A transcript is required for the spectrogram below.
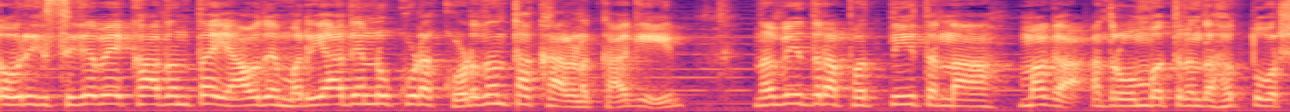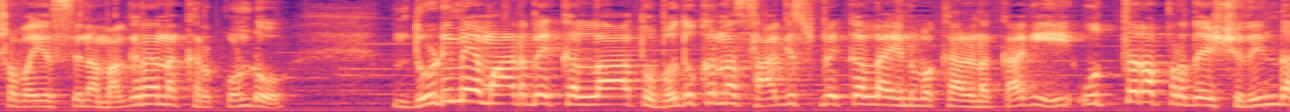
ಅವರಿಗೆ ಸಿಗಬೇಕಾದಂಥ ಯಾವುದೇ ಮರ್ಯಾದೆಯನ್ನು ಕೂಡ ಕೊಡದಂಥ ಕಾರಣಕ್ಕಾಗಿ ನವೇದ್ರ ಪತ್ನಿ ತನ್ನ ಮಗ, ಅಂದರೆ ಒಂಬತ್ತರಿಂದ ಹತ್ತು ವರ್ಷ ವಯಸ್ಸಿನ ಮಗನನ್ನು ಕರ್ಕೊಂಡು ದುಡಿಮೆ ಮಾಡಬೇಕಲ್ಲ ಅಥವಾ ಬದುಕನ್ನು ಸಾಗಿಸಬೇಕಲ್ಲ ಎನ್ನುವ ಕಾರಣಕ್ಕಾಗಿ ಉತ್ತರ ಪ್ರದೇಶದಿಂದ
